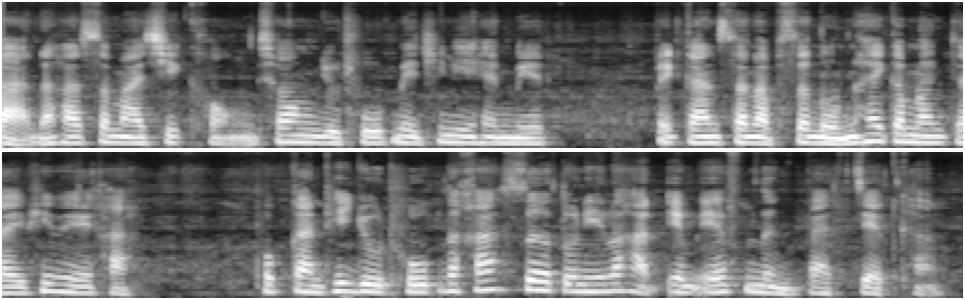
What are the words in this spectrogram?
บาทนะคะ สมาชิกของช่อง YouTube เมทินีแฮนด์เมดเป็นการสนับสนุนให้กำลังใจพี่เมย์ค่ะ พบกันที่ YouTube นะคะ เสื้อตัวนี้รหัส MF 187 ค่ะ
